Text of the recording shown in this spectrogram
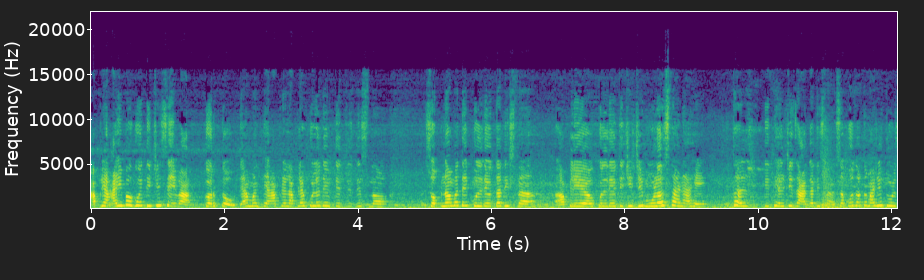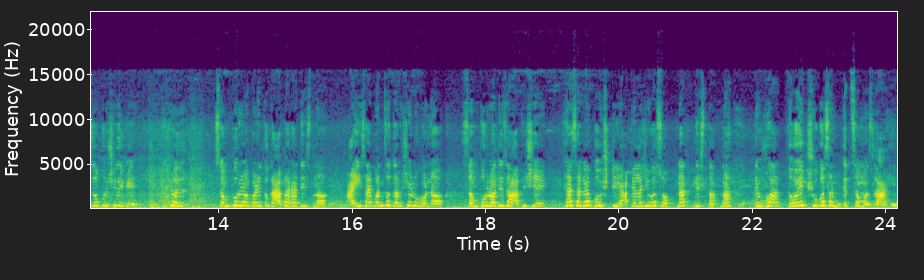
आपल्या आई भगवतीची सेवा करतो. त्यामध्ये आपल्याला आपल्या कुलदेवतेचे दिसणं स्वप्नामध्ये कुलदेवता दिसणं आपली कुलदेवतेची जी मूळस्थान आहे तिथं तिथेलची जागा दिसणं. सपोज आता माझी तुळजापूरची देवी आहे तिथं संपूर्णपणे तो गाभारा दिसणं आईसाहेबांचं दर्शन होणं संपूर्ण तिचा अभिषेक ह्या सगळ्या गोष्टी आपल्याला जेव्हा स्वप्नात दिसतात ना तेव्हा तो एक शुभ संकेत समजला आहे.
